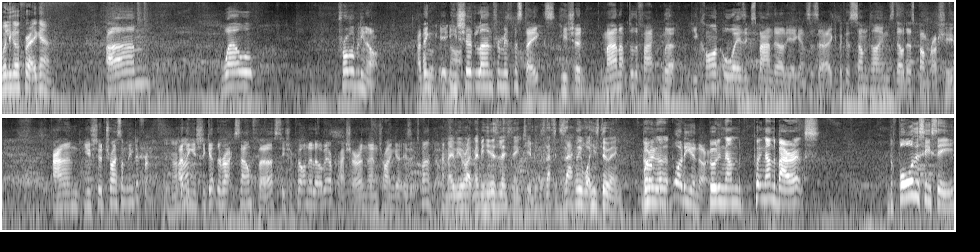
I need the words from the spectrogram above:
Will he go for it again? Um, well, probably not. I think Probably i he should learn from his mistakes. He should man up to the fact that you can't always expand early against a Zerg because sometimes they'll just bum rush you. And you should try something different. I Uh-huh. think you should get the racks down first. He should put on a little bit of pressure and then try and get his expander. And maybe you're right. Maybe he is listening to you because that's exactly what he's doing. Well, the, what do you know? building down, the, putting down the barracks before the CC.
